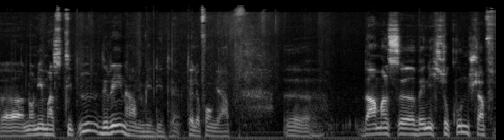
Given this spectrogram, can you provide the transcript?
äh, noch niemals tippen, drehen haben wir die Te Telefon gehabt. Äh, damals, äh, wenn ich zur Kundschaft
